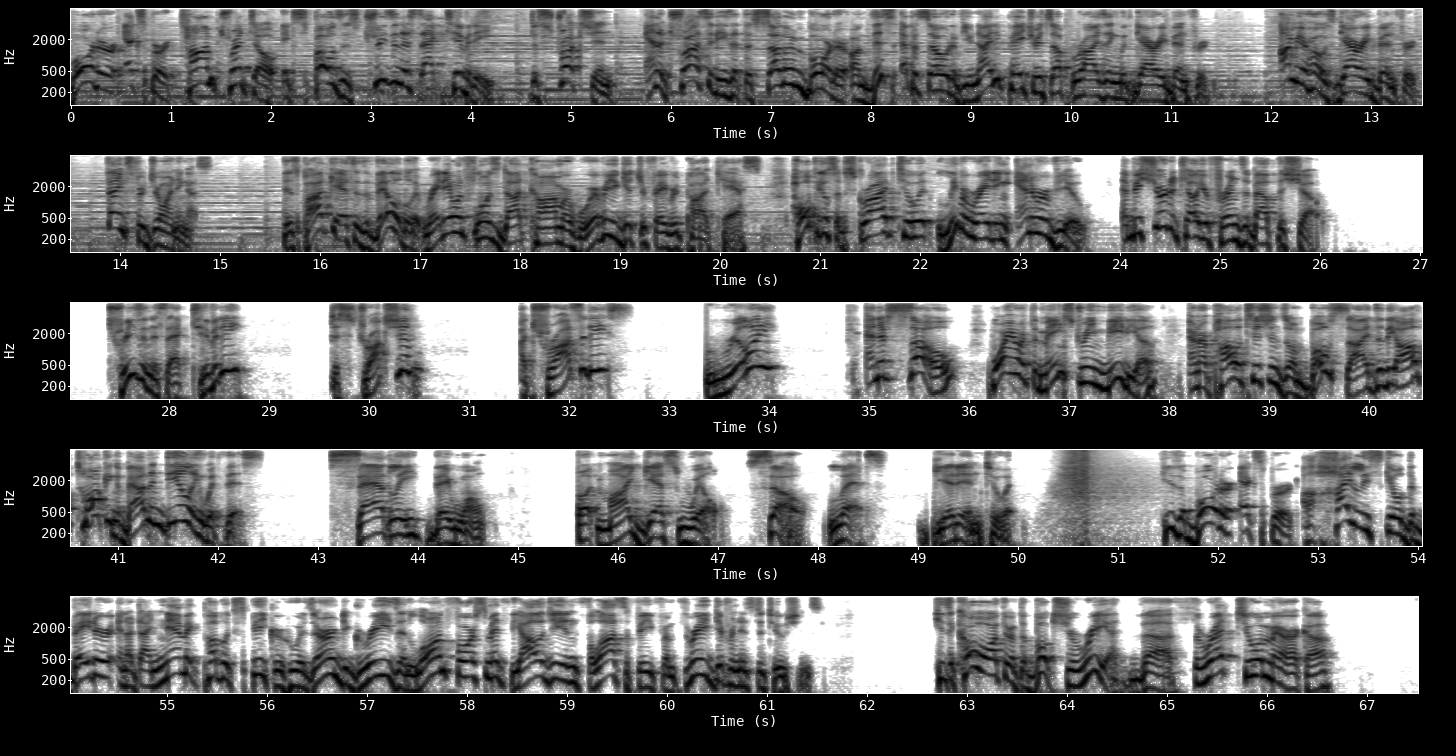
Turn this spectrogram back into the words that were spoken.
Border expert Tom Trento exposes treasonous activity, destruction, and atrocities at the southern border on this episode of United Patriots Uprising with Gary Binford. I'm your host, Gary Binford. Thanks for joining us. This podcast is available at radioinfluence.com or wherever you get your favorite podcasts. Hope you'll subscribe to it, leave a rating and a review, and be sure to tell your friends about the show. Treasonous activity? Destruction? Atrocities? Really? And if so, why aren't the mainstream media and our politicians on both sides of the aisle talking about and dealing with this? Sadly, they won't but my guess will. So let's get into it. He's a border expert, a highly skilled debater, and a dynamic public speaker who has earned degrees in law enforcement, theology, and philosophy from three different institutions. He's a co author of the book Sharia, The Threat to America,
